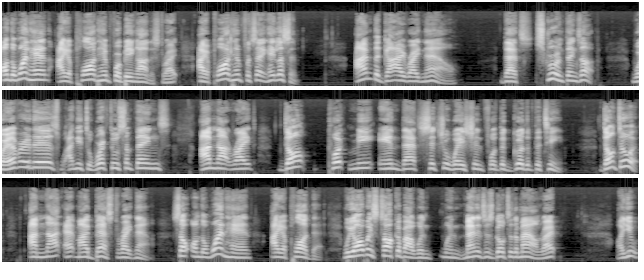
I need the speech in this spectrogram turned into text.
On the one hand, I applaud him for being honest, right? I applaud him for saying, hey, listen, I'm the guy right now that's screwing things up. Wherever it is, I need to work through some things. I'm not right. Don't put me in that situation for the good of the team. Don't do it. I'm not at my best right now. So on the one hand, I applaud that. We always talk about when when managers go to the mound, right? Are you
